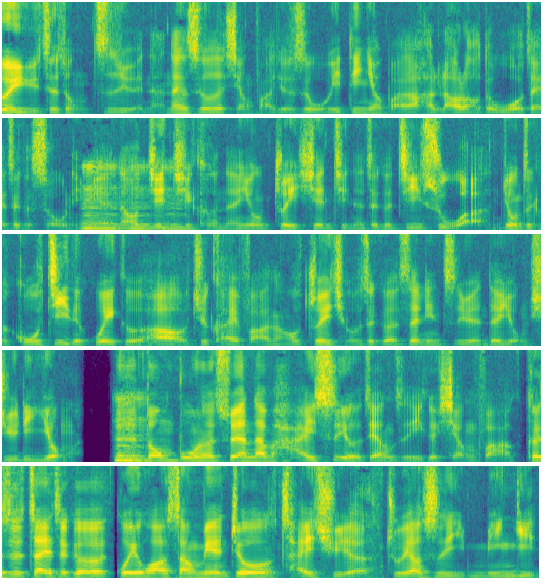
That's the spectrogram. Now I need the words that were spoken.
对于这种资源呢，那个时候的想法就是，我一定要把它牢牢的握在这个手里面，然后尽其可能用最先进的这个技术啊，用这个国际的规格好好去开发，然后追求这个森林资源的永续利用啊。但是东部呢，虽然他们还是有这样子一个想法，可是在这个规划上面就采取了主要是以民营、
